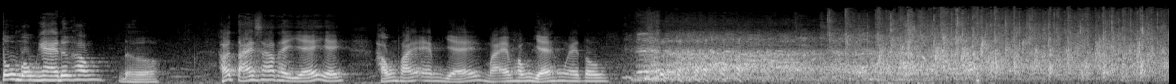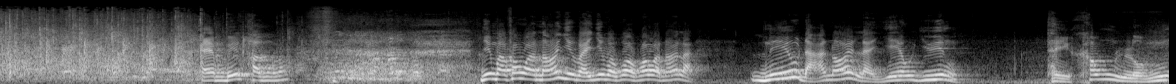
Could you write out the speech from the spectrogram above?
Tu một ngày được không? Được. Hỏi tại sao thầy dễ vậy? Không phải em dễ, Mà em không dễ, không ai tu. Em biết thân lắm nhưng mà pháp hòa nói như vậy, nhưng mà pháp hòa nói là nếu đã nói là gieo duyên, thì không luận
